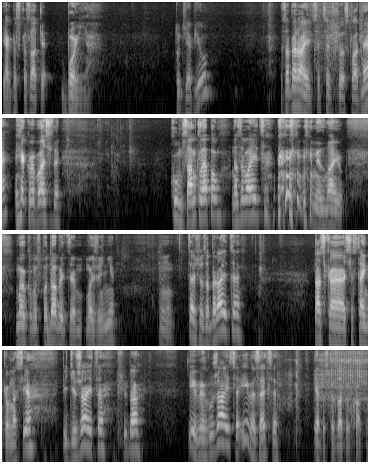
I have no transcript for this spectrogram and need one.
як би сказати, бойня. Тут я б'ю. Забирається це все складне, як ви бачите. Кум сам клепав, називається. Не знаю. Може комусь подобається, може і ні. Це все забирається. Тачка чистенька в нас є. Під'їжджається сюди і вигружається, і везеться, я би сказати, в хату.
